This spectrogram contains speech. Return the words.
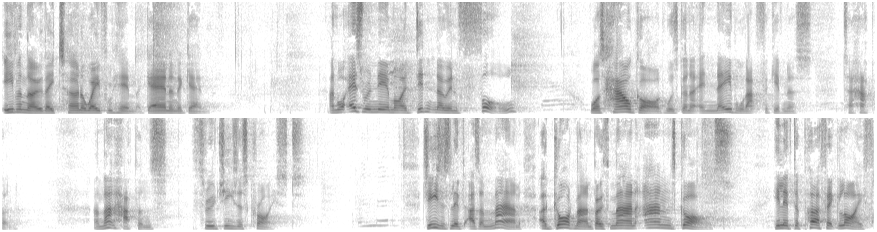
even though they turn away from him again and again. And what Ezra and Nehemiah didn't know in full was how God was going to enable that forgiveness to happen. And that happens through Jesus Christ. Jesus lived as a man, a God man, both man and God. He lived a perfect life.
